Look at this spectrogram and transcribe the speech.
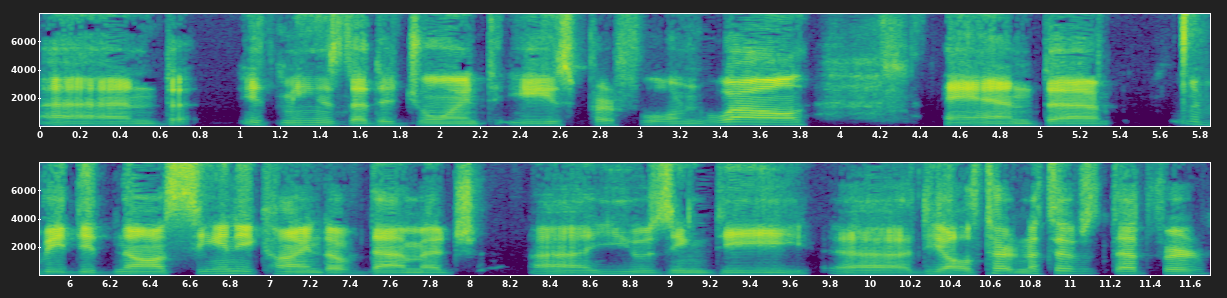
and it means that the joint is performed well and uh, we did not see any kind of damage using the, uh, the alternatives that were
